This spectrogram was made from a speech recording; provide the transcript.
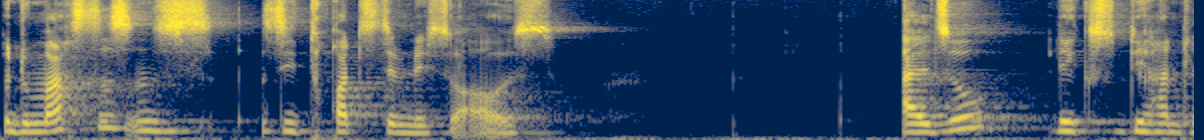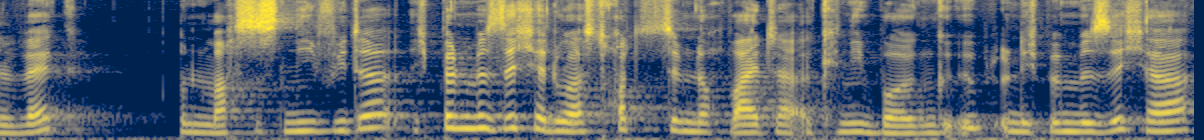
und du machst es und es sieht trotzdem nicht so aus. Also legst du die Handel weg und machst es nie wieder. Ich bin mir sicher, du hast trotzdem noch weiter Kniebeugen geübt und ich bin mir sicher,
